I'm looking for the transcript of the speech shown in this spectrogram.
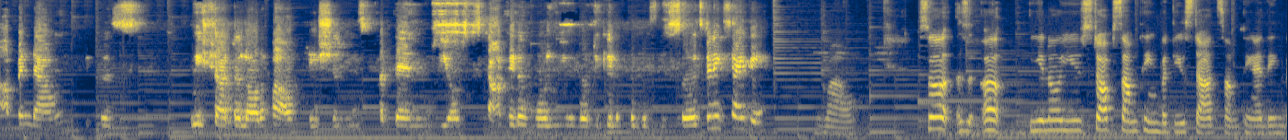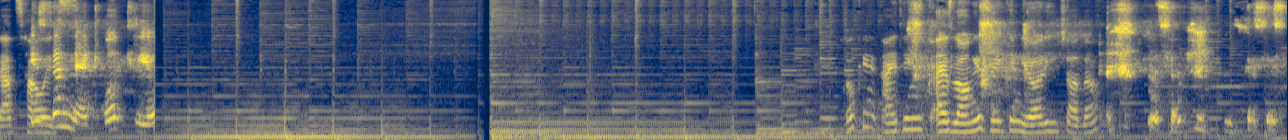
up and down because we shut a lot of our operations but then we also started a whole new vertical of the business. So it's been exciting. Wow. So uh, you know you stop something but you start something. I think that's how is it's the network clear okay i think as long as we can hear each other this is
